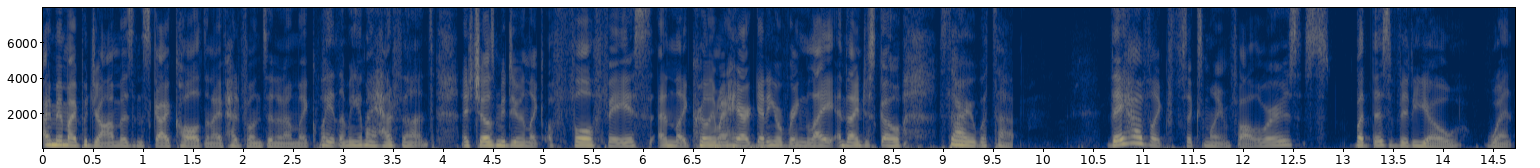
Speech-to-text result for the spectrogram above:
I'm in my pajamas, and this guy called, and I have headphones in, and I'm like, wait, let me get my headphones. And it shows me doing like a full face and like curling my hair, getting a ring light, and then I just go, sorry, what's up? They have like six million followers, but this video went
